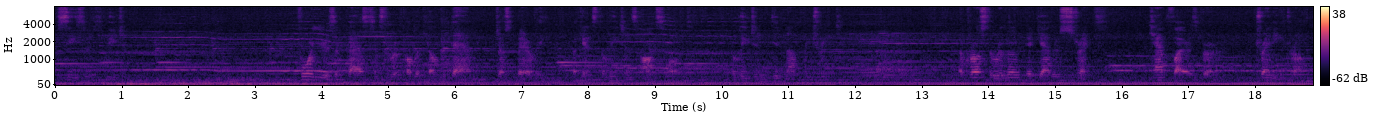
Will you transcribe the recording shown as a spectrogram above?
Caesar's Legion. Four years have passed since the Republic held the dam, just barely, against the Legion's onslaught. The Legion did not retreat. Across the river, it gathers strength. Campfires burn, training drums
